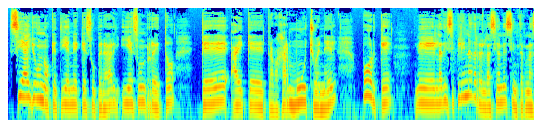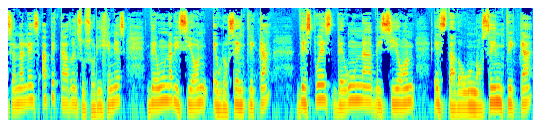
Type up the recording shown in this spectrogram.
sí hay uno que tiene que superar y es un reto que hay que trabajar mucho en él porque eh, la disciplina de relaciones internacionales ha pecado en sus orígenes de una visión eurocéntrica, después de una visión estadounocéntrica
